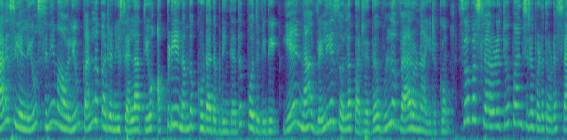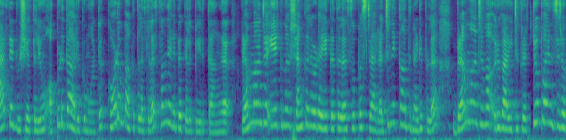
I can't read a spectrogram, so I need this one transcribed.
அரசியல்லையும் சினிமாவிலையும் கண்ணில் படுற நியூஸ் எல்லாத்தையும் அப்படியே நம்ப கூடாது அப்படிங்கிறது பொது விதி. ஏன்னா வெளியே சொல்லப்படுறது உள்ள வேற ஒன்றா இருக்கும். சூப்பர் ஸ்டாரோட டூ பாயிண்ட் ஜீரோ படத்தோட சேட்டலைட் விஷயத்திலையும் அப்படிதான் இருக்குமோட்டு கோடம்பாக்கத்தில் சிலர் சந்தேகத்தை கிளப்பி இருக்காங்க பிரம்மாண்ட இயக்குனர் சங்கரோட இயக்கத்தில் சூப்பர் ஸ்டார் ரஜினிகாந்த் நடிப்பில் பிரம்மாண்டமாக உருவாகிட்டு இருக்கிற டூ பாயிண்ட் ஜீரோ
